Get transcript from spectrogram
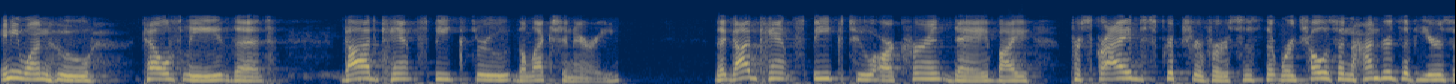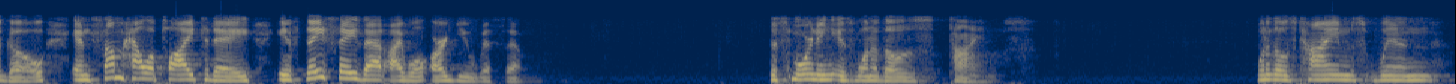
Anyone who tells me that God can't speak through the lectionary, that God can't speak to our current day by prescribed scripture verses that were chosen hundreds of years ago and somehow apply today, if they say that, I will argue with them. This morning is one of those times. One of those times when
